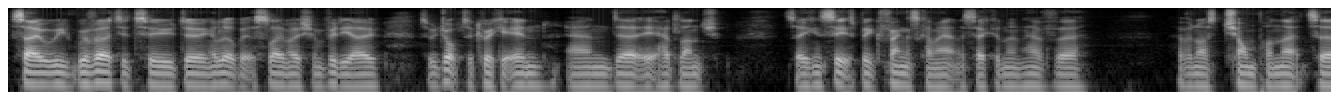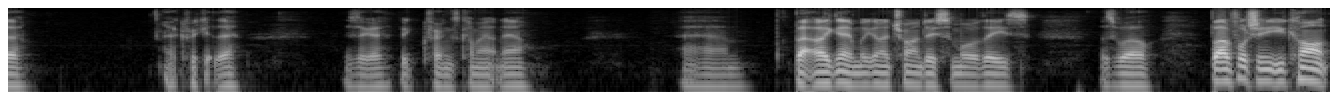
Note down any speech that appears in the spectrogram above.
So we reverted to doing a little bit of slow motion video. So we dropped a cricket in, and uh, it had lunch. So you can see its big fangs come out in a second and have uh, have a nice chomp on that uh, cricket there. There you go, big fangs come out now. Um, but again, we're going to try and do some more of these as well. But unfortunately, you can't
